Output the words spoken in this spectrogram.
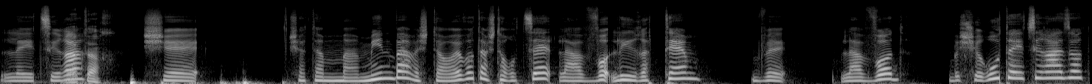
ליצירה בטח. ש... שאתה מאמין בה ושאתה אוהב אותה, ושאתה רוצה לעבוד, להירתם ולעבוד בשירות היצירה הזאת,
